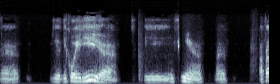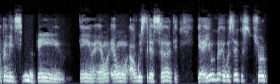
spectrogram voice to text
é, de, de, correria, e, enfim, a, a, própria medicina tem, tem é, um, é um, algo estressante. E aí eu, eu gostaria que o senhor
